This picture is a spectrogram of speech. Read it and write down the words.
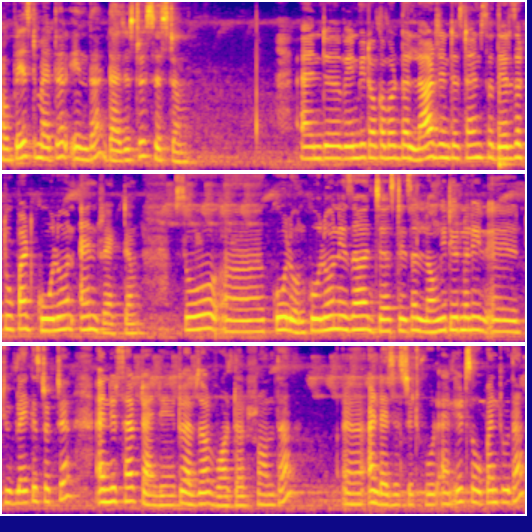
of waste matter in the digestive system. And uh, when we talk about the large intestine so there is a two part colon and rectum. So uh, colon colon is a just is a longitudinally uh, tube like structure and it's have tendon to absorb water from the uh, undigested food and it's open to the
